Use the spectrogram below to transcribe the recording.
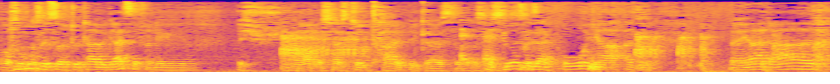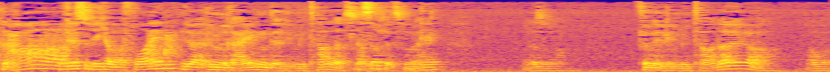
Außer, Du bist doch total begeistert von der gewesen. ich, ja, was heißt total begeistert? Das ist Du hast gesagt, oh ja, also, naja, da ah, wirst du dich aber freuen. Ja, im Reigen der Limitada, sag Achso, ich jetzt mal. okay. Also, für eine Limitada, ja, aber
